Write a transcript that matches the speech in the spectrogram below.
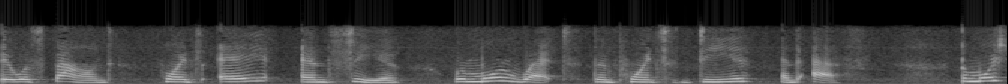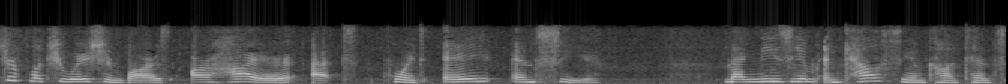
it was found points A and C were more wet than points D and F. The moisture fluctuation bars are higher at point A and C. Magnesium and calcium contents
